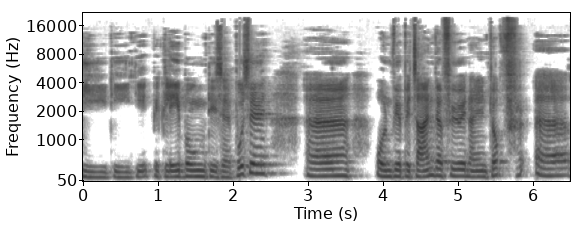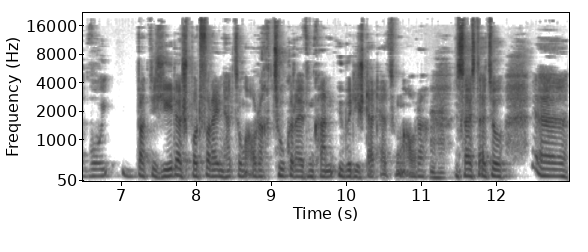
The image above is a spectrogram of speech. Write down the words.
die, die, die Beklebung dieser Busse äh, und wir bezahlen dafür in einen Topf, äh, wo praktisch jeder Sportverein Herzogenaurach zugreifen kann über die Stadt Herzogenaurach. Mhm. Das heißt also, äh,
